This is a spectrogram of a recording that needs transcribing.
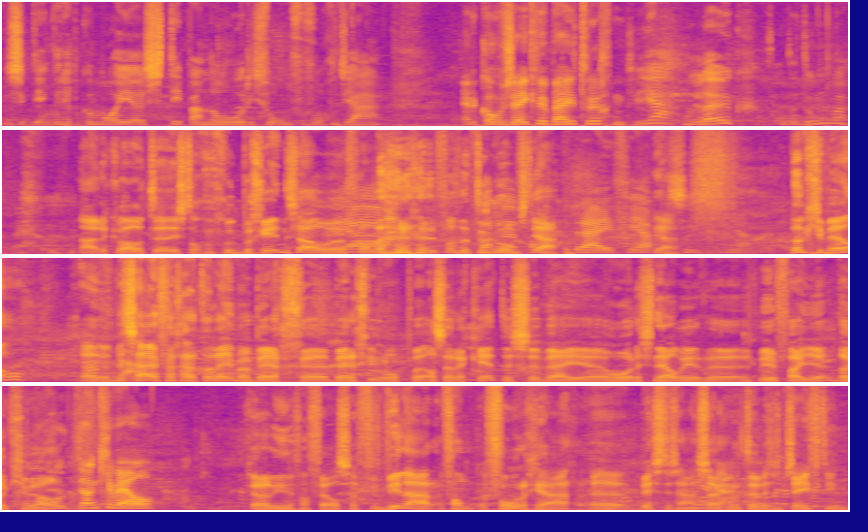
Dus ik denk, dan heb ik een mooie stip aan de horizon voor volgend jaar. En dan komen we zeker weer bij je terug natuurlijk. Ja, leuk. Dat doen we. Nou, de quote eh, is toch een goed begin zo, eh, Ja. van, de- van de Van, toekomst. van ja. het bedrijf, ja, Ja. precies. Ja. Dankjewel. Eh gedaan. met cijfer gaat het alleen maar berg, eh, bergje op als een raket. Dus wij eh, horen snel weer, weer van je. Dankjewel. Goed, dankjewel. Caroline van Velsen, winnaar van vorig jaar, eh Beste Zaanzaken van 2017.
